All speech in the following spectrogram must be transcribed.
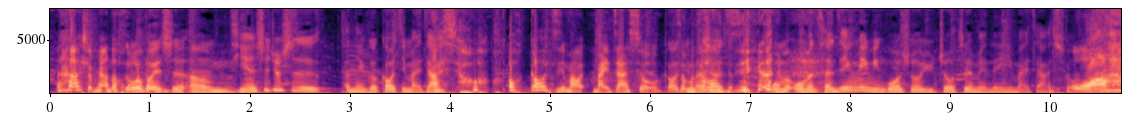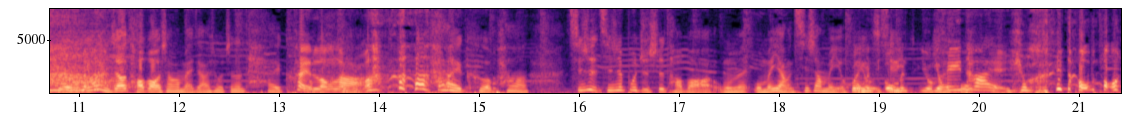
什么样的活动？怎么回事？嗯，嗯体验师就是呃那个高级买家秀，哦，高级买买家秀，高级怎么买家秀高级？我们我们曾经命名过说宇宙最美内衣买家秀。哇，对，因为你知道淘宝上的买家秀真的太可太 low 了怕是吗？太可怕。其实其实不只是淘宝啊，我们我们氧气上面也会有一些我们有。黑他哎，有黑淘宝。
